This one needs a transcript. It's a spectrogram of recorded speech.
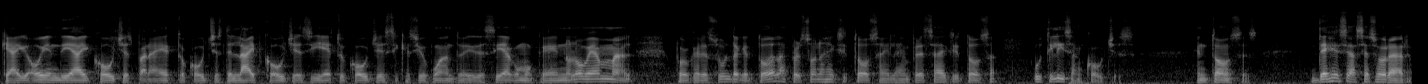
Que hay, hoy en día hay coaches para esto, coaches de life coaches y esto, coaches y qué sé yo cuánto. Y decía como que no lo vean mal, porque resulta que todas las personas exitosas y las empresas exitosas utilizan coaches. Entonces, déjese asesorar,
